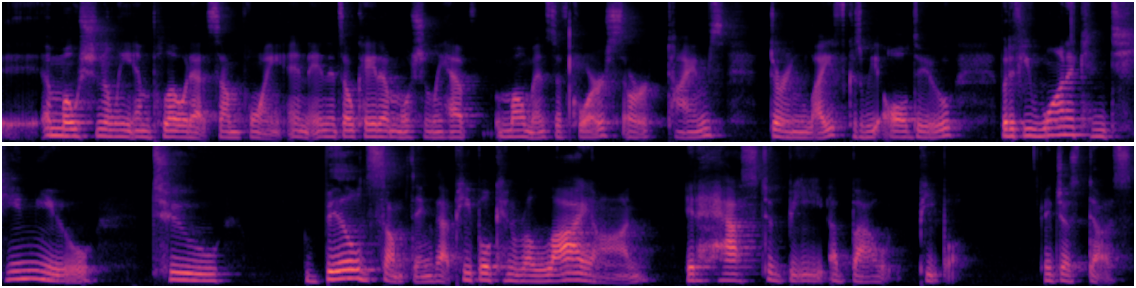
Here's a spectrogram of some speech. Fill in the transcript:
eh, emotionally implode at some point. And, and it's okay to emotionally have moments, of course, or times during life, because we all do. But if you wanna continue to build something that people can rely on, it has to be about people. It just does.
